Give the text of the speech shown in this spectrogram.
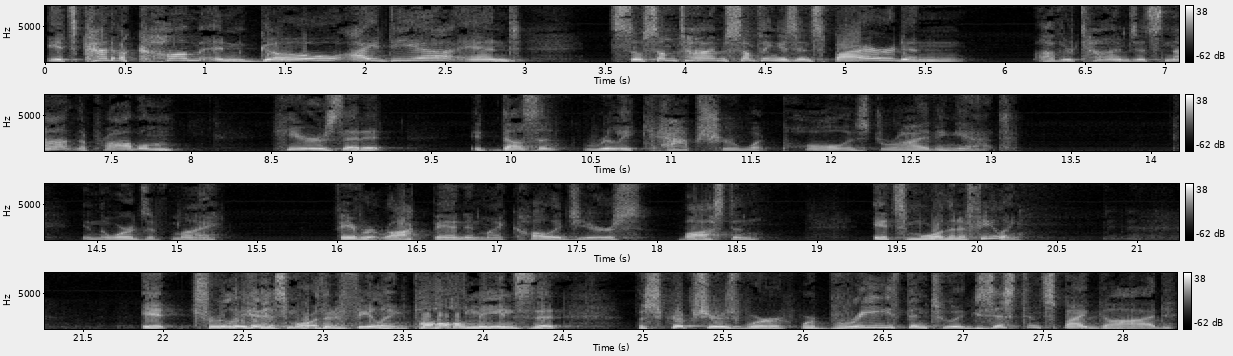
it's kind of a come and go idea, and so sometimes something is inspired and other times it's not. And the problem here is that it, it doesn't really capture what Paul is driving at. In the words of my favorite rock band in my college years, Boston, it's more than a feeling. It truly is more than a feeling. Paul means that the scriptures were, were breathed into existence by God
